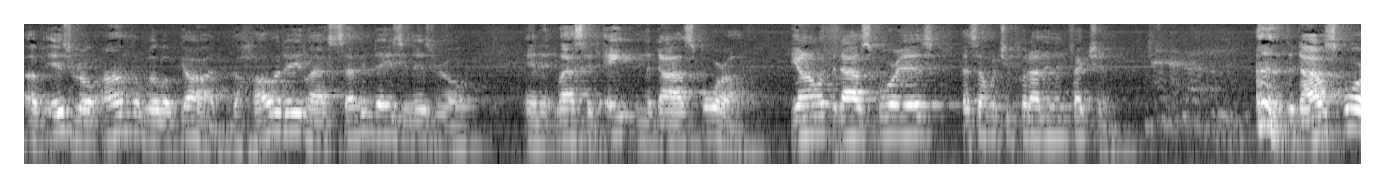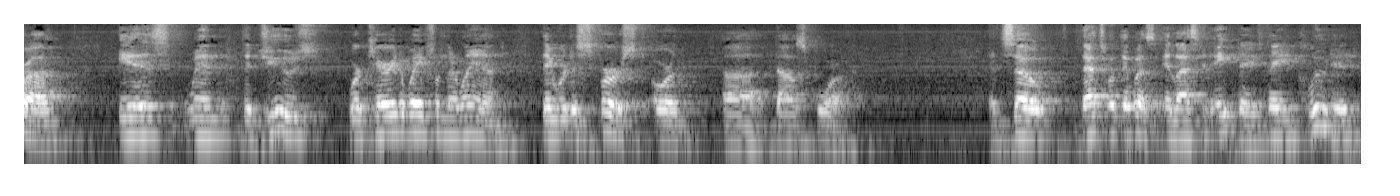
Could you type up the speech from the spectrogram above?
of Israel on the will of God. The holiday lasts seven days in Israel, and it lasted eight in the diaspora. You know what the diaspora is? That's not what you put on an infection. the diaspora is when the Jews were carried away from their land, they were dispersed or uh, diaspora. And so that's what it was. It lasted eight days. They included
